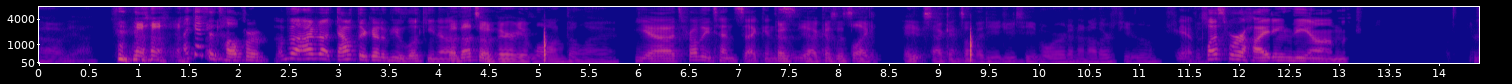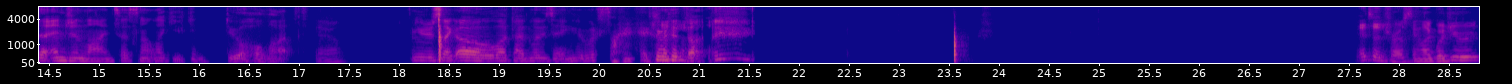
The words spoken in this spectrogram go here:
Oh yeah. I guess it's helpful, but I don't doubt they're gonna be looking up. But that's a very long delay. yeah, it's probably ten Because seconds. yeah, because it's like eight seconds on the DGT board and another few. for Yeah. the Plus, we're support. hiding the um the engine line, so it's not like you can do a whole lot. Yeah. You're just like, oh look, I'm losing. Who would have thought? It's interesting. Like, would you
